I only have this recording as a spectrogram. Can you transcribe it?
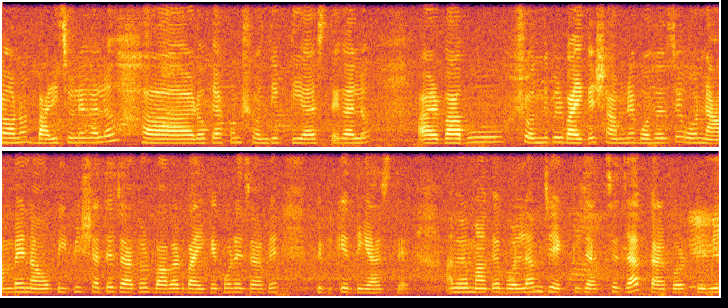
ননদ বাড়ি চলে গেল আর ওকে এখন সন্দীপ দিয়ে আসতে গেল। আর বাবু সন্দীপের বাইকের সামনে বসেছে, ও নামবে না, ও পিপির সাথে যাবে, ওর বাবার বাইকে করে যাবে পিপিকে দিয়ে আসতে। আমি মাকে বললাম যে, একটু যাচ্ছে যাক, তারপর তুমি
